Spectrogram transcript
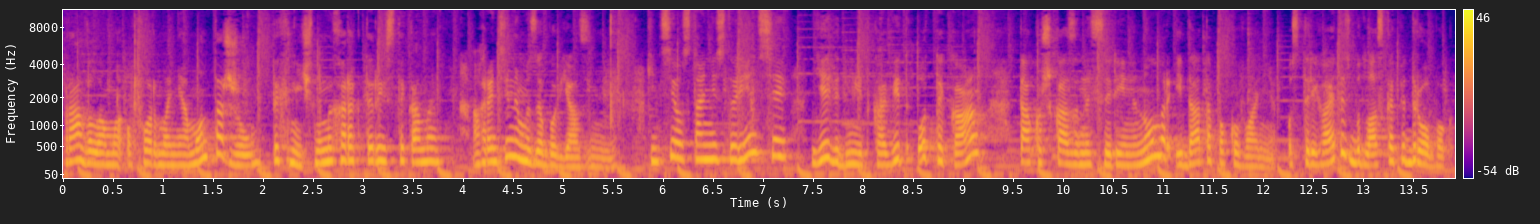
правилами оформлення монтажу, технічними характеристиками, гарантійними зобов'язаннями. В кінці останній сторінці є відмітка від ОТК, також вказаний серійний номер і дата пакування. Остерігайтесь, будь ласка, підробок.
